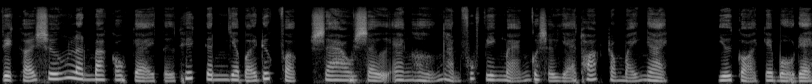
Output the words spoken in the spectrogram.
Việc khởi sướng lên ba câu kệ tự thuyết kinh do bởi Đức Phật sau sự an hưởng hạnh phúc viên mãn của sự giải thoát trong 7 ngày dưới cội cây bồ đề.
